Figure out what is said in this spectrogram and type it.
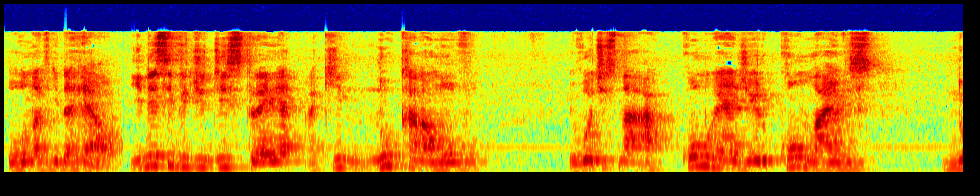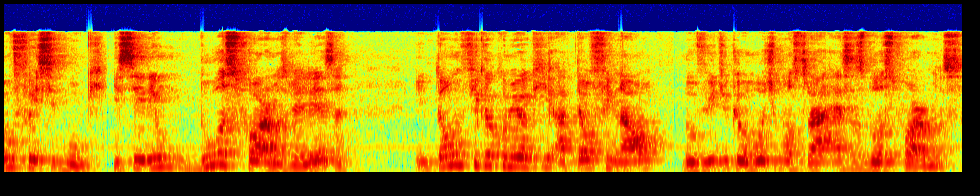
ou na vida real. E nesse vídeo de estreia aqui no canal novo, eu vou te ensinar a como ganhar dinheiro com lives no Facebook. E seriam duas formas, beleza? Então fica comigo aqui até o final do vídeo que eu vou te mostrar essas duas formas.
